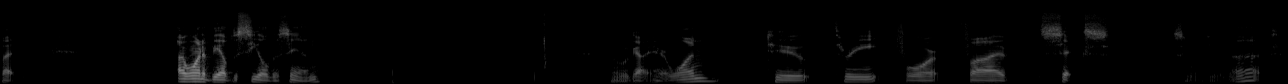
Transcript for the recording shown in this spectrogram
But I want to be able to seal this in. What we got here? One, two, three, four, five, six. So we'll do that.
